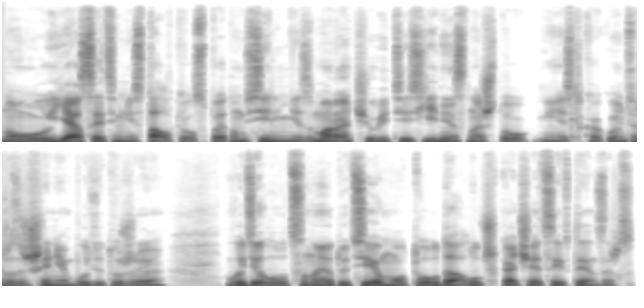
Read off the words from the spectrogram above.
Но я с этим не сталкивался, поэтому сильно не заморачивайтесь. Единственное, что если какое-нибудь разрешение будет уже выделываться на эту тему, то да, лучше качать Safe Tensors.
